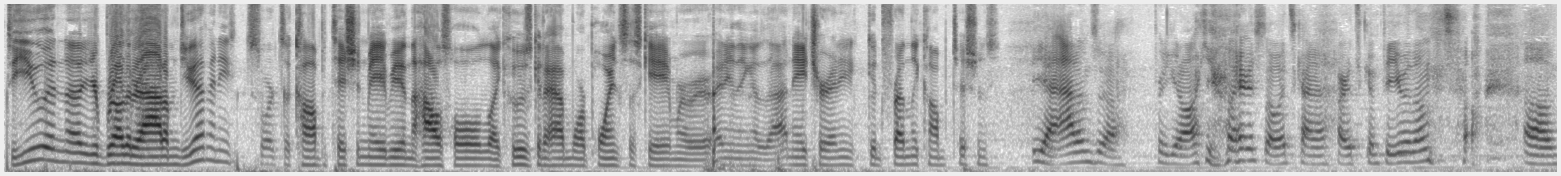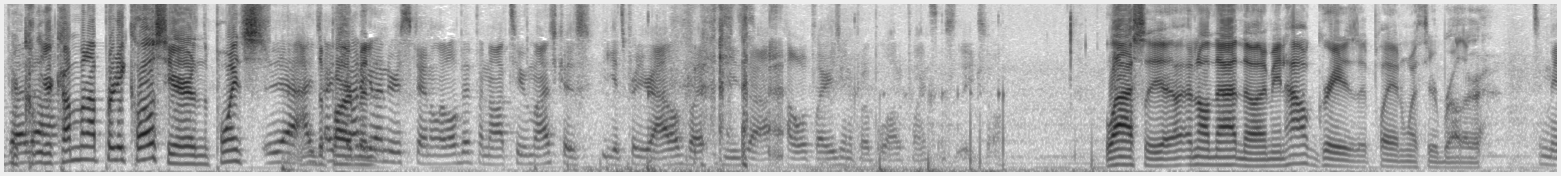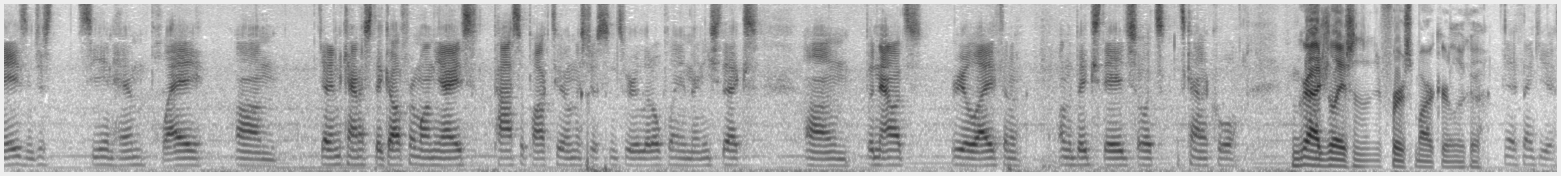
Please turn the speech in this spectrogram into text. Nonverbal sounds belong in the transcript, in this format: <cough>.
Do you and uh, your brother Adam, do you have any sorts of competition maybe in the household? Like who's going to have more points this game or anything of that nature? Any good friendly competitions? Yeah, Adam's a pretty good <laughs> hockey player, so it's kind of hard to compete with him. <laughs> So, um, but, you're, uh, you're, coming up pretty close here in the points yeah, I, department. I try to get under his skin a little bit, but not too much because he gets pretty rattled. But <laughs> he's uh, a hell of a player. He's going to put up a lot of points in this league. So. Lastly, uh, and on that note, I mean, how great is it playing with your brother? It's amazing just seeing him play, um, getting to kind of stick up for him on the ice, pass the puck to him. It's just since we were little playing mini sticks, um, but now it's real life and a on the big stage, so it's it's kind of cool. Congratulations on your first marker, Luca. Yeah, thank you.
